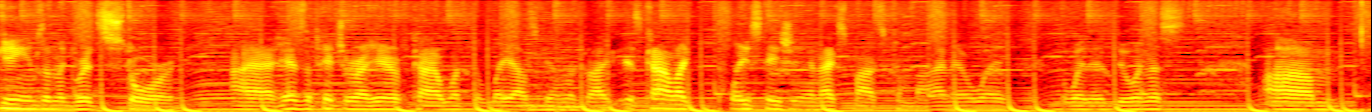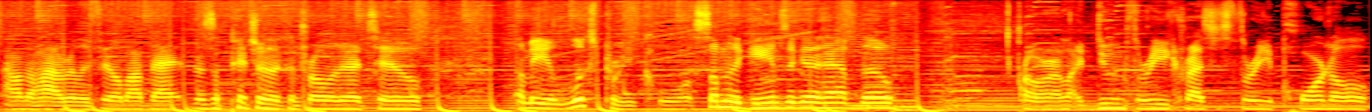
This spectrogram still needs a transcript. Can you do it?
games on the Grid store. Uh, here's a picture right here of kind of what the layout's going to look like. It's kind of like PlayStation and Xbox combined in a way, the way they're doing this. Um, I don't know how I really feel about that. There's a picture of the controller there too. I mean, it looks pretty cool. Some of the games they're going to have though are like Doom 3, Crysis 3, Portal,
